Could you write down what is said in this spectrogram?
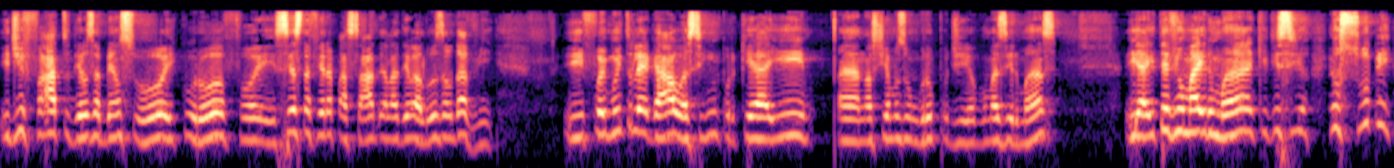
e de fato Deus abençoou e curou. Foi sexta-feira passada ela deu a luz ao Davi. E foi muito legal, assim, porque aí uh, nós tínhamos um grupo de algumas irmãs, e aí teve uma irmã que disse: Eu soube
